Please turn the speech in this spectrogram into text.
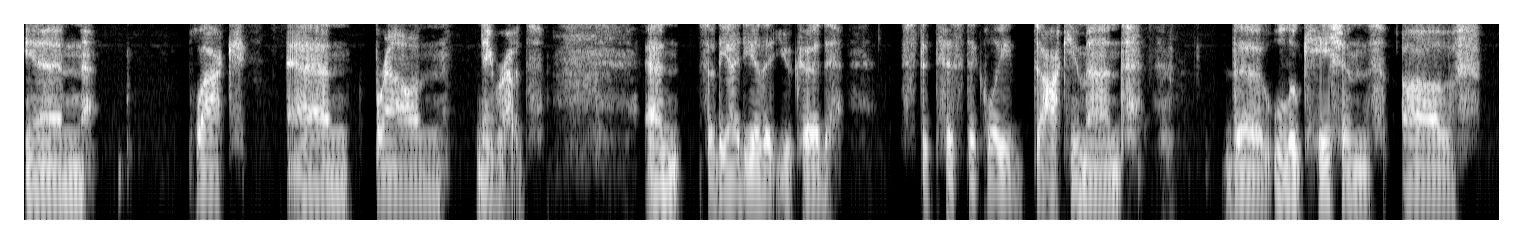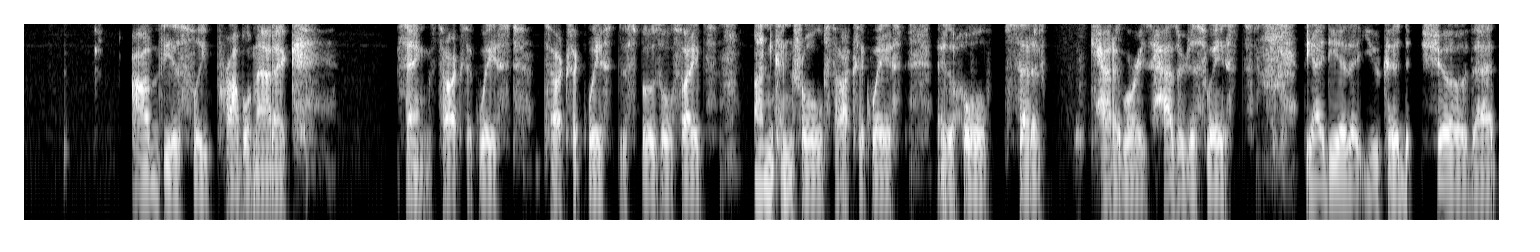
in black and brown neighborhoods. And so the idea that you could statistically document the locations of obviously problematic things toxic waste, toxic waste disposal sites, uncontrolled toxic waste. There's a whole set of categories, hazardous wastes. The idea that you could show that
